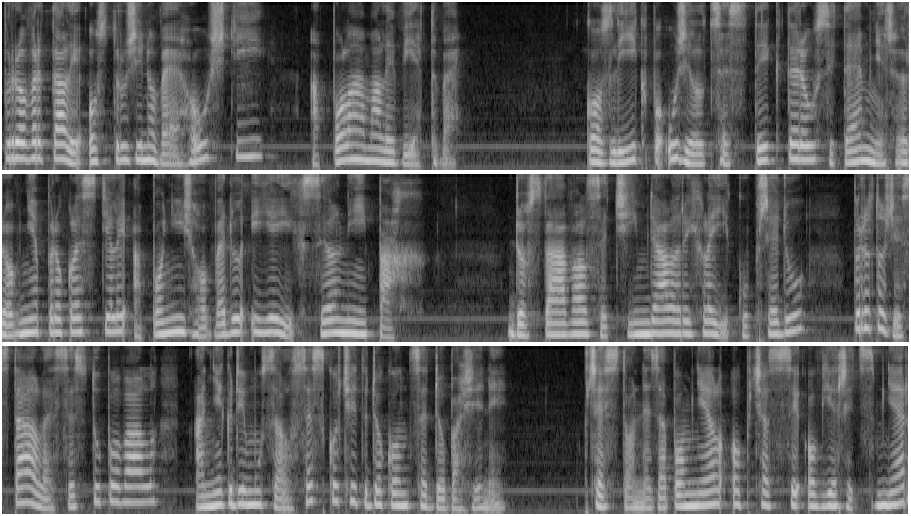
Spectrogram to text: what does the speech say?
provrtali ostružinové houští a polámali větve. Kozlík použil cesty, kterou si téměř rovně proklestili a po níž ho vedl i jejich silný pach. Dostával se čím dál rychleji kupředu, protože stále sestupoval a někdy musel seskočit dokonce do bažiny. Přesto nezapomněl občas si ověřit směr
